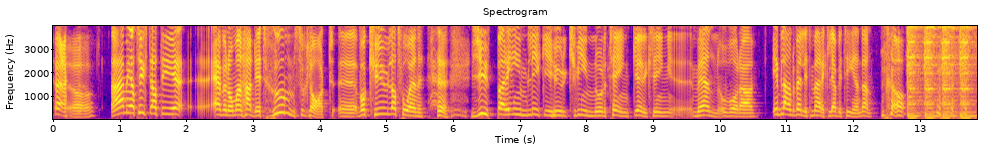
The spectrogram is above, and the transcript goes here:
Ja. Nej men jag tyckte att det, även om man hade ett hum såklart, eh, var kul att få en djupare inblick i hur kvinnor tänker kring eh, män och våra ibland väldigt märkliga beteenden. Ja.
